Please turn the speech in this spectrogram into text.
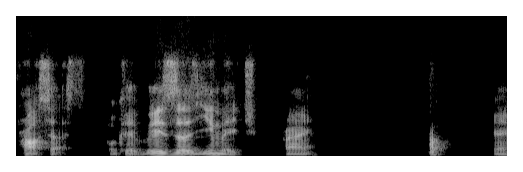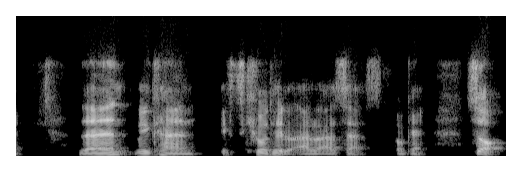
process. Okay, with the image, right? Okay, then we can execute it LSS. Okay, so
